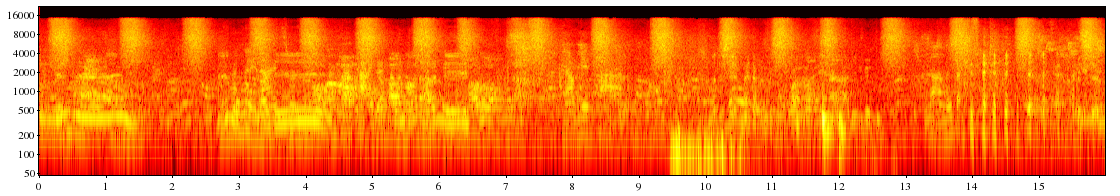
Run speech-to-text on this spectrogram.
ดีแข็งแรง นบอกเหกันื่บอยใครง่ายดีช่วยเหลือนะคะถ่ายด้วยตอนน้หัอวงฐานดีน้ำเมตตาปฏิเสธไหมถ้าผมจะบอกว่าหน้าดีขึ้นสาไม่ตัดปฏิเสธไหม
